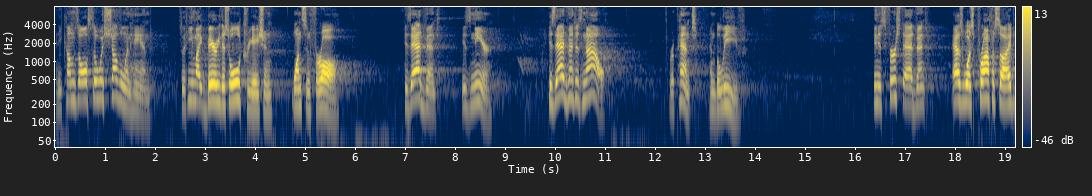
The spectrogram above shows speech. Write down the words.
And he comes also with shovel in hand so that he might bury this old creation once and for all. His advent is near. His advent is now. Repent and believe. In his first advent, as was prophesied,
